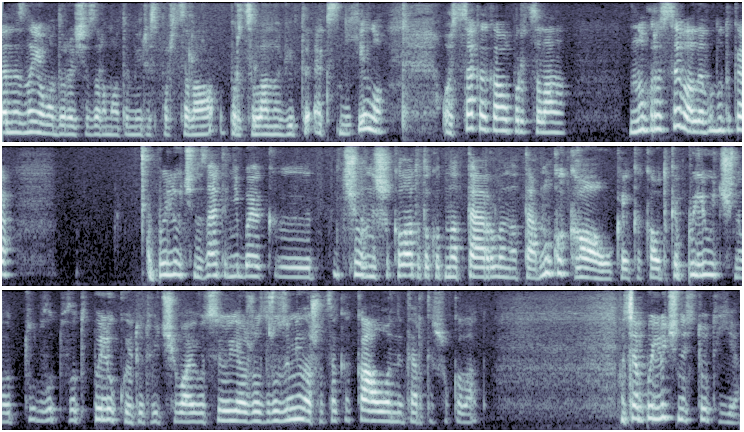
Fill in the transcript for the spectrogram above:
Я не знайома, до речі, з ароматом порцела- порцелана від Ex Nihilo. Ось це какао порцелана. Ну, красиве, але воно таке пилючне, знаєте, ніби як е, чорний шоколад, отак от натерли, натерли. Ну, какао, какао, таке пилючне. От, от, от пилюку я тут відчуваю. Оце я вже зрозуміла, що це какао, а не тертий шоколад. Оця пилючність тут є.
